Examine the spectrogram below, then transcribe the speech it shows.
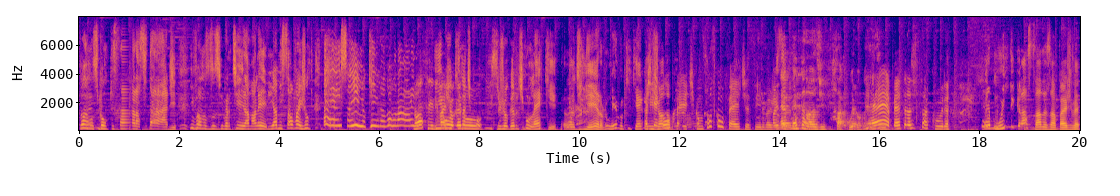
vamos conquistar a cidade e vamos nos divertir a valer. E a Missal vai junto, é isso aí, Okina, vamos lá. Nossa, ele e vai o jogando Okina, tipo, isso, jogando tipo leque, dinheiro, não lembro o que, que é que Acho ele que é joga. confete, como se fosse confete, assim, ele vai Mas É jogando. pétalas de Sakura, coisa É, assim. pétalas de Sakura. É muito engraçado essa parte, velho.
